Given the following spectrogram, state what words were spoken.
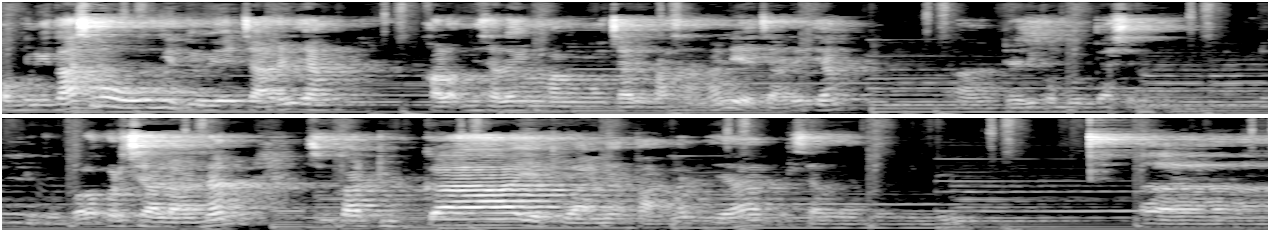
komunitasmu gitu ya cari yang kalau misalnya memang mau cari pasangan ya cari yang uh, dari komunitas yang. Kalau perjalanan suka duka ya banyak banget ya perjalanan ini. Uh,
